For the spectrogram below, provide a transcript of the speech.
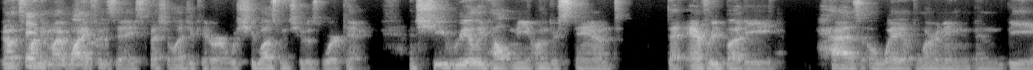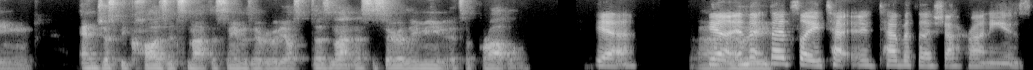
you know, it's that, funny. My wife is a special educator, or she was when she was working, and she really helped me understand that everybody has a way of learning and being. And just because it's not the same as everybody else does not necessarily mean it's a problem. Yeah. Uh, yeah. Really, and that, that's like Tabitha Shahrani is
